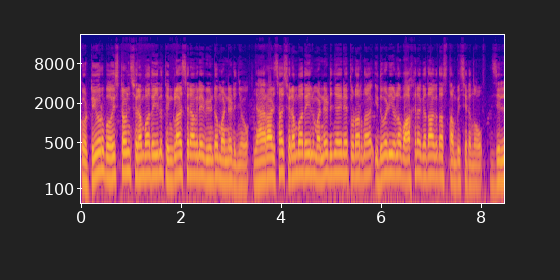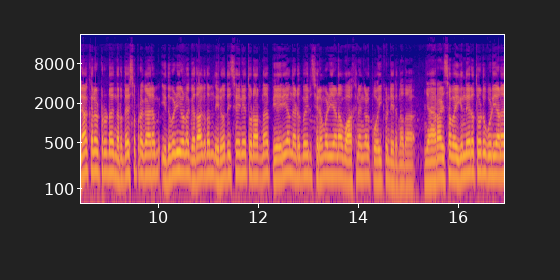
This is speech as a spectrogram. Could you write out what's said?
കൊട്ടിയൂർ ബോയ്സ് ടൗൺ ചുരംപാതയിൽ തിങ്കളാഴ്ച രാവിലെ വീണ്ടും മണ്ണിടിഞ്ഞു. ഞായറാഴ്ച ചുരംപാതയിൽ മണ്ണിടിഞ്ഞതിനെ തുടർന്ന് ഇതുവഴിയുള്ള വാഹന ഗതാഗതം സ്തംഭിച്ചിരുന്നു. ജില്ലാ കലക്ടറുടെ നിർദ്ദേശപ്രകാരം ഇതുവഴിയുള്ള ഗതാഗതം നിരോധിച്ചതിനെ തുടർന്ന് പേരിയ നെടുമ്പയിൽ ചുരം വഴിയാണ് വാഹനങ്ങൾ പോയിക്കൊണ്ടിരുന്നത്. ഞായറാഴ്ച വൈകുന്നേരത്തോടു കൂടിയാണ്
